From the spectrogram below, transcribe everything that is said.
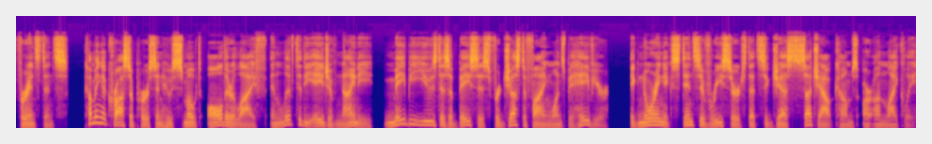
For instance, Coming across a person who smoked all their life and lived to the age of 90 may be used as a basis for justifying one's behavior, ignoring extensive research that suggests such outcomes are unlikely.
